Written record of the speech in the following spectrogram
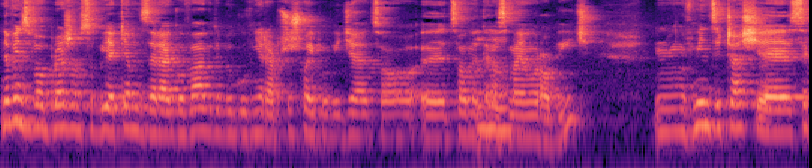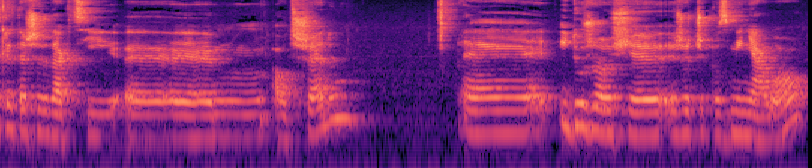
No więc wyobrażam sobie, jak ja bym zareagowała, gdyby główniara przyszła i powiedziała, co, e, co one teraz mhm. mają robić. Mm, w międzyczasie sekretarz redakcji e, odszedł e, i dużo się rzeczy pozmieniało.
